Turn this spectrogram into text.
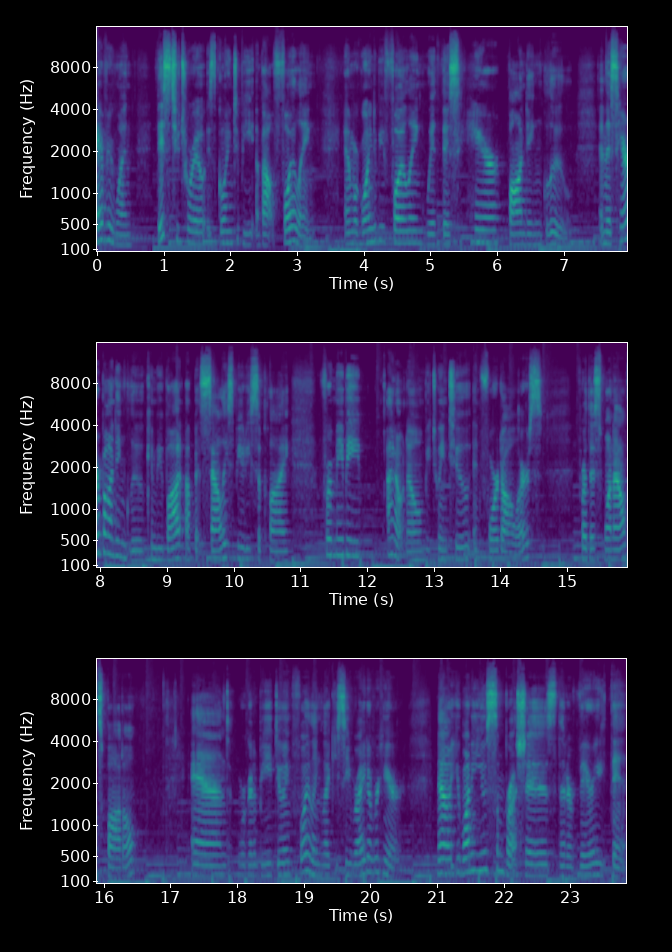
everyone, this tutorial is going to be about foiling and we're going to be foiling with this hair bonding glue. And this hair bonding glue can be bought up at Sally's Beauty Supply for maybe I don't know between two and four dollars for this one ounce bottle. And we're going to be doing foiling like you see right over here now you want to use some brushes that are very thin.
